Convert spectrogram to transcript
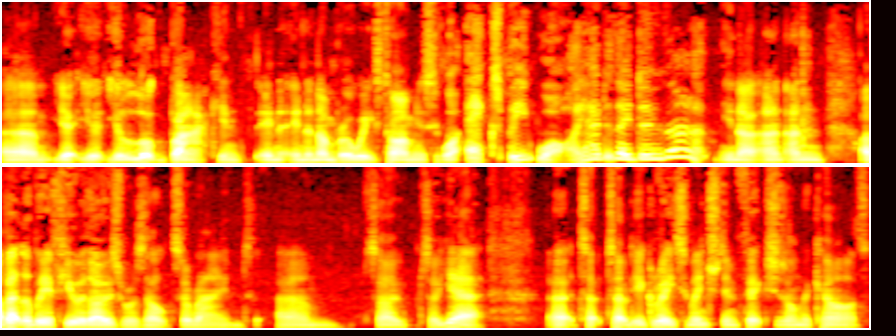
um, you, you, you look back in, in, in a number of weeks' time and you say, "Well, X beat Y. How did they do that?" You know, and, and I bet there'll be a few of those results around. Um, so so yeah, uh, t- totally agree. Some interesting fixtures on the cards.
